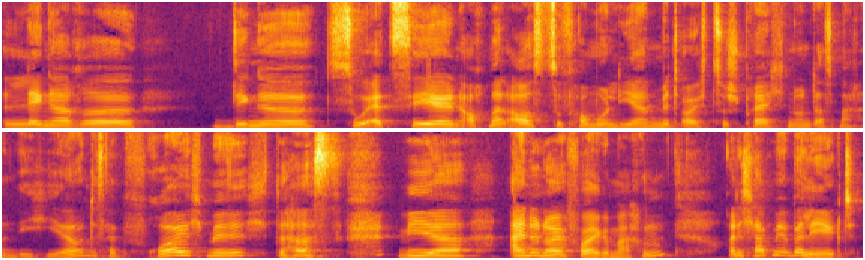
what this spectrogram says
längere Dinge zu erzählen, auch mal auszuformulieren, mit euch zu sprechen und das machen wir hier. Und deshalb freue ich mich, dass wir eine neue Folge machen. Und ich habe mir überlegt,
